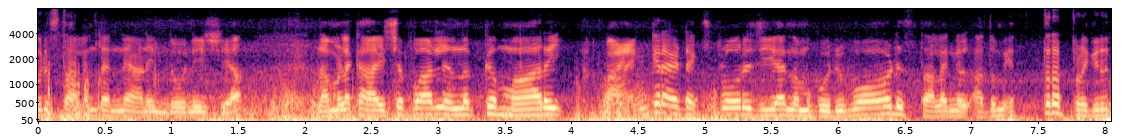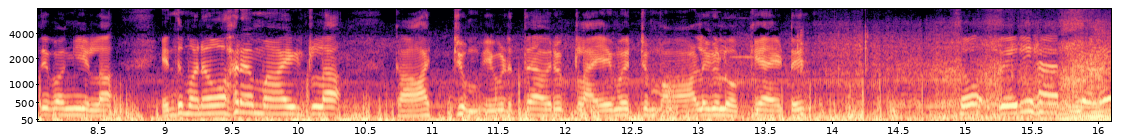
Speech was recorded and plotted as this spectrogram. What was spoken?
ഒരു സ്ഥലം തന്നെയാണ് ഇന്തോനേഷ്യ. നമ്മളെ കാഴ്ചപ്പാടിൽ നിന്നൊക്കെ മാറി ഭയങ്കരമായിട്ട് എക്സ്പ്ലോർ ചെയ്യാൻ നമുക്ക് ഒരുപാട് സ്ഥലങ്ങൾ അതും എത്ര പ്രകൃതി ഭംഗിയുള്ള എന്ത് മനോഹരമായിട്ടുള്ള കാറ്റും ഇവിടുത്തെ ഒരു ക്ലൈമറ്റും ആളുകളും ഒക്കെ ആയിട്ട്. സോ വെരി ഹാപ്പിയാണ്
